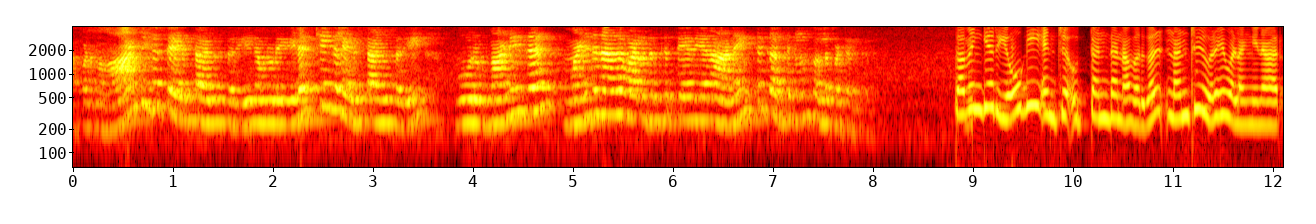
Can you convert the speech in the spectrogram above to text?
அப்ப நம்ம ஆன்மீகத்தை எடுத்தாலும் சரி நம்மளுடைய இலக்கியங்கள் எடுத்தாலும் சரி ஒரு மனிதன் மனிதனாக வாழ்வதற்கு தேவையான அனைத்து கருத்துக்களும் சொல்லப்பட்டிருக்கு கவிஞர் யோகி என்ற உத்தண்டன் அவர்கள் நன்றியுரை வழங்கினார்.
